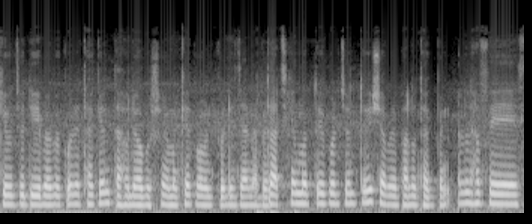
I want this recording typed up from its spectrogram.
কেউ যদি এভাবে করে থাকেন, তাহলে অবশ্যই আমাকে কমেন্ট করে জানাবেন। আজকের মতো এই পর্যন্তই, সবাই ভালো থাকবেন। আল্লাহ হাফেজ।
